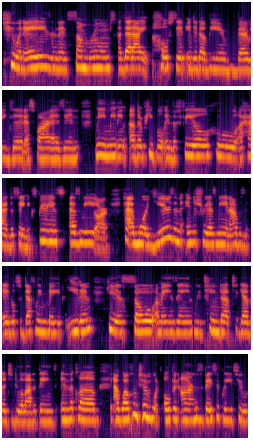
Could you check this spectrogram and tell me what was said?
q and a's and then some rooms that i hosted ended up being very good as far as in me meeting other people in the field who had the same experience as me or had more years in the industry as me and i was able to definitely meet eden. He is so amazing. We teamed up together to do a lot of things in the club. I welcomed him with open arms basically to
